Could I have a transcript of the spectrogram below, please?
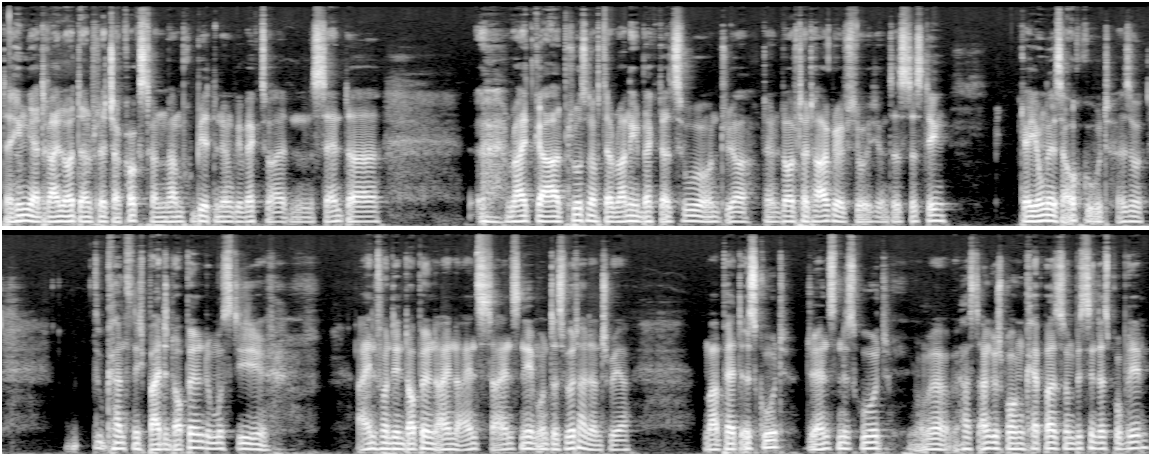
Da hingen ja drei Leute an Fletcher Cox dran und haben probiert, ihn irgendwie wegzuhalten. Center, äh, Right Guard plus noch der Running Back dazu und ja, dann läuft halt Hargraves durch und das ist das Ding. Der Junge ist auch gut. Also du kannst nicht beide doppeln, du musst die einen von den Doppeln einen 1 zu 1 nehmen und das wird halt dann schwer. Marpet ist gut, Jensen ist gut, aber hast angesprochen, Kepper ist so ein bisschen das Problem.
